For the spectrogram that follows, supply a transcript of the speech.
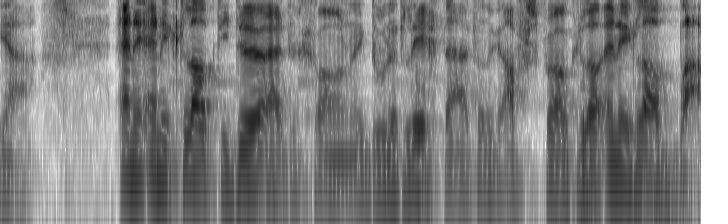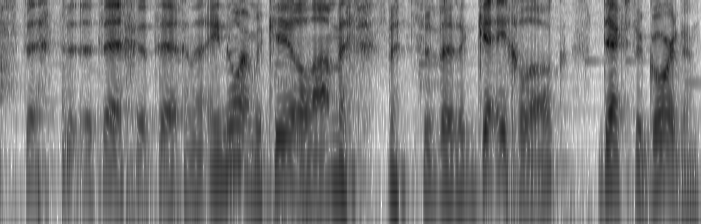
ja. En, en ik loop die deur uit, gewoon, ik doe het licht uit dat ik afgesproken loop. En ik loop baf te- te- tegen, tegen een enorme kerel aan, met, met, met een kegel ook. Dexter Gordon.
